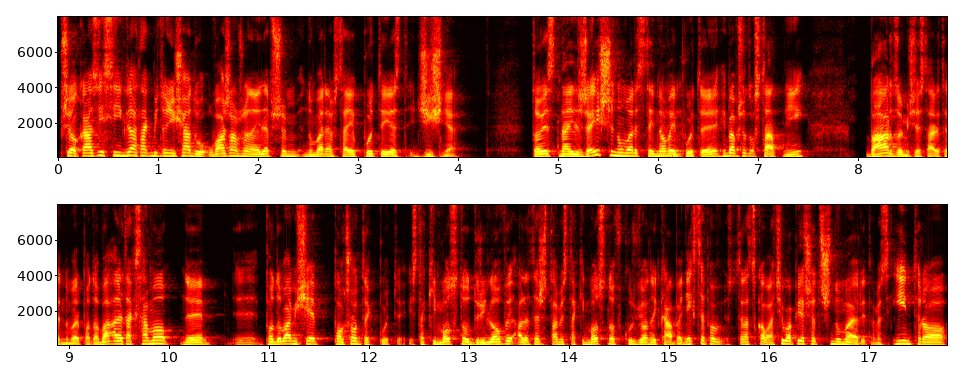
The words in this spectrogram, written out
przy okazji singla tak mi to nie siadło. Uważam, że najlepszym numerem z tej płyty jest Dziśnie. To jest najlżejszy numer z tej nowej mm. płyty, chyba przedostatni. Bardzo mi się stary ten numer podoba, ale tak samo y, y, podoba mi się początek płyty. Jest taki mocno drillowy, ale też tam jest taki mocno wkurwiony kabel. Nie chcę teraz kołać, chyba pierwsze trzy numery. Tam jest intro.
